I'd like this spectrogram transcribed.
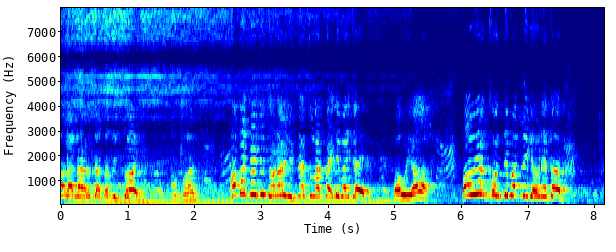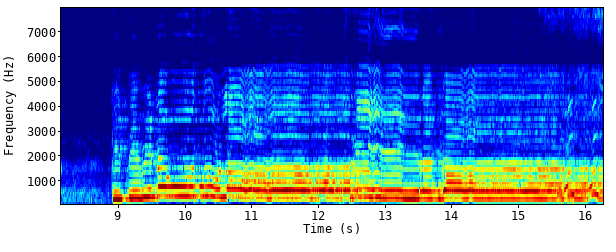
सगळा नारदाचा दिसतोय. आपण आपण त्याची थोडा वेळ निघताच वाट पाहिली पाहिजे. पाहूया पाहूया कोणती बातमी घेऊन येतात. किती विनवू तुला श्रीरंगा. समज, समज,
